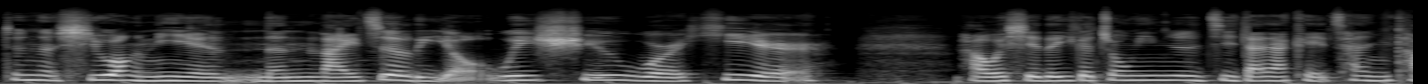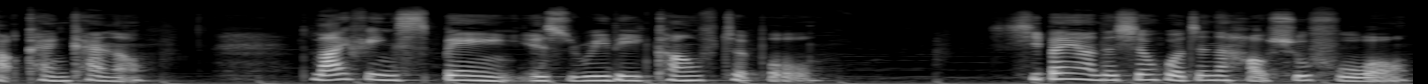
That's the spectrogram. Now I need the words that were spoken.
真的希望你也能来这里哦。Wish you were here. 好，我写的一个中英日记，大家可以参考看看哦。Life in Spain is really comfortable。西班牙的生活真的好舒服哦。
